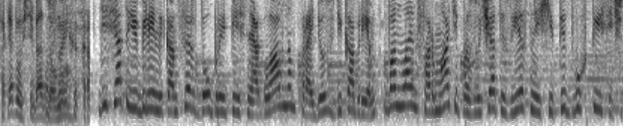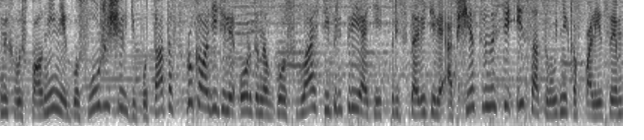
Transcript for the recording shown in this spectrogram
хотя бы у себя дома. Десятый юбилейный концерт «Добрые песни о главном» пройдет в декабре. В онлайн-формате прозвучат известные хиты двухтысячных в исполнении госслужащих, депутатов, руководителей органов госвласти и предприятий, представителей общественности и сотрудников полиции.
